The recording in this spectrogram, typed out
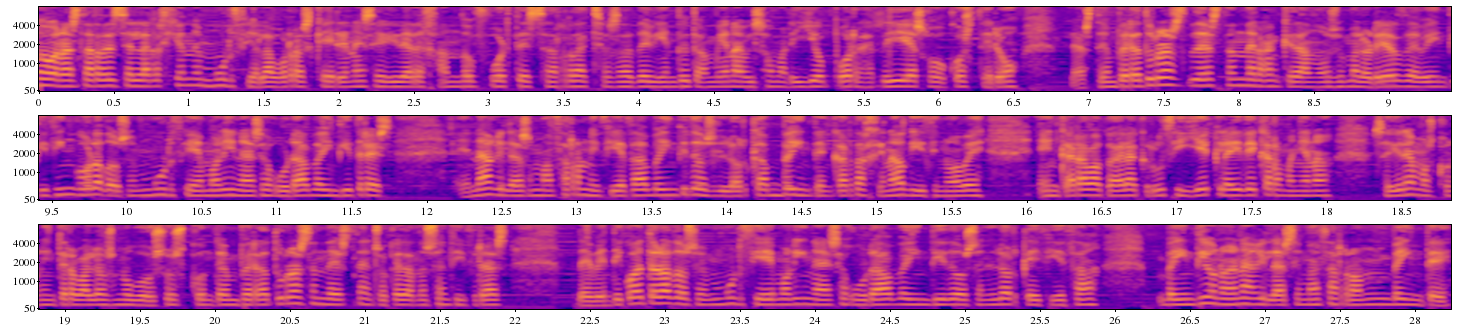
Muy buenas tardes. En la región de Murcia, la borrasca Irene seguirá dejando fuertes rachas de viento y también aviso amarillo por riesgo costero. Las temperaturas descenderán quedándose en valores de 25 grados en Murcia y Molina Segura, 23 en Águilas, Mazarrón y Cieza, 22 en Lorca, 20 en Cartagena, 19 en Caravaca de la Cruz y Yecla y de cara mañana seguiremos con intervalos nubosos con temperaturas en descenso quedándose en cifras de 24 grados en Murcia y Molina Segura, 22 en Lorca y Cieza, 21 en Águilas y Mazarrón, 20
